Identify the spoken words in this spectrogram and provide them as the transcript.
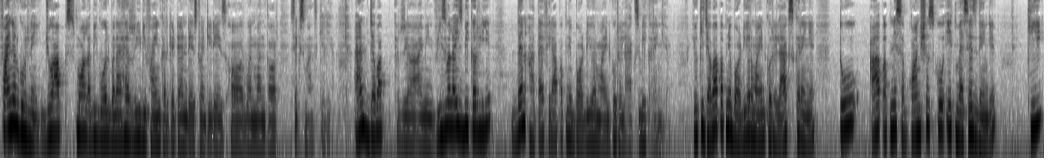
फाइनल गोल नहीं, जो आप स्मॉल अभी गोल बनाए हैं रीडिफाइन करके टेन डेज़ ट्वेंटी डेज़ और वन मंथ और सिक्स मंथ के लिए। एंड जब आप आई मीन विजुअलाइज भी कर लिए देन आता है फिर आप अपने बॉडी और माइंड को रिलैक्स भी करेंगे। क्योंकि जब आप अपने बॉडी और माइंड को रिलैक्स करेंगे तो आप अपने सबकॉन्शियस को एक मैसेज देंगे कि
